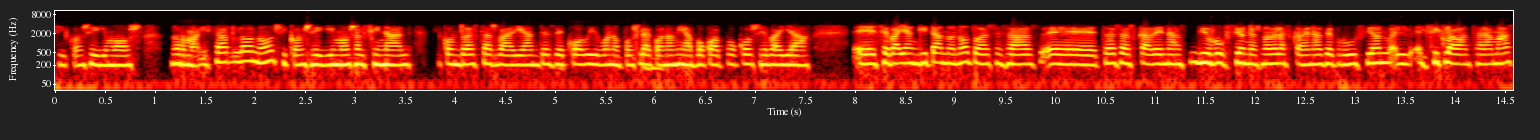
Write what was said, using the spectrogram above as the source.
si conseguimos normalizarlo, ¿no? Si conseguimos al final que con todas estas variantes de COVID, bueno, pues la economía poco a poco se vaya eh, se vayan quitando, ¿no? Todas esas eh, todas esas cadenas disrupciones, ¿no? De las cadenas de producción, el, el ciclo avanzará más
